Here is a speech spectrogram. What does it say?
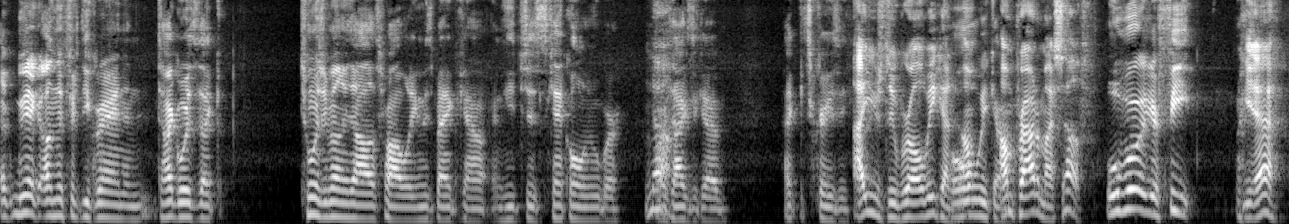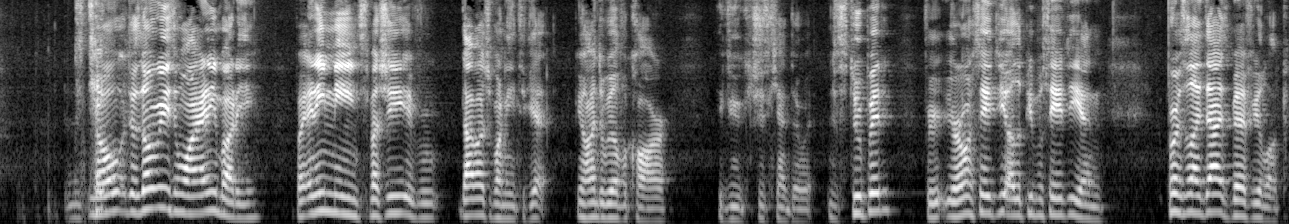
like we make under fifty grand, and Tiger Woods is like two hundred million dollars probably in his bank account, and he just can't call an Uber No. or a taxi cab. Like it's crazy. I used Uber all weekend. All I'm, weekend. I'm proud of myself. Uber your feet. Yeah. No, there's no reason why anybody, by any means, especially if that much money, to get behind the wheel of a car, if you just can't do it. It's stupid for your own safety, other people's safety, and a person like that is bad for your look.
